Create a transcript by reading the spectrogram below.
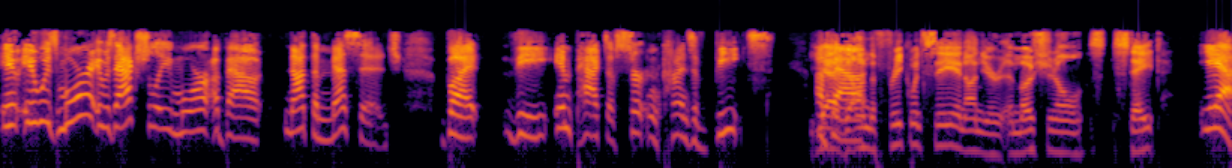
guy. It, it was more. It was actually more about not the message, but the impact of certain kinds of beats. Yeah, about, on the frequency and on your emotional state. Yeah,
